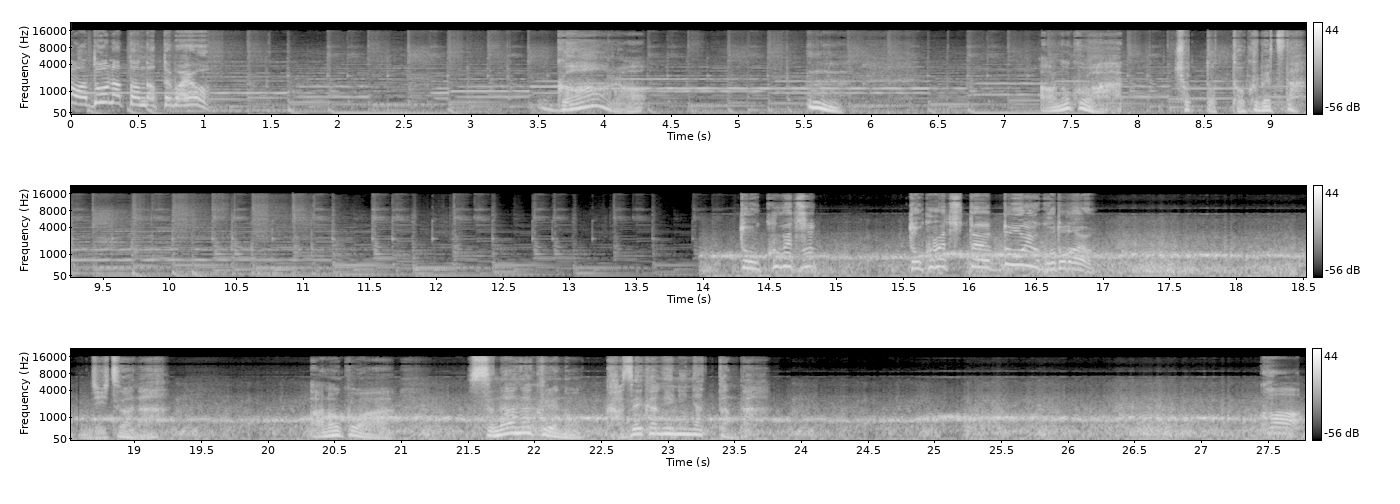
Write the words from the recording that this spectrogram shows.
ラはどうなったんだってばよ。ガーラ？うん。あの子はちょっと特別だ。特別？特別ってどういうことだよ。実はなあの子は砂隠れの風影になったんだ。か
